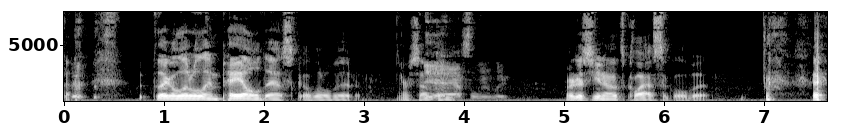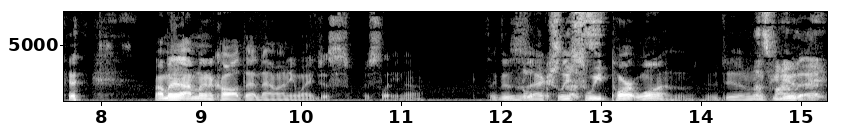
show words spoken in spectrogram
this." It's like a little impaled esque, a little bit, or something. Yeah, absolutely. Or just you know, it's classical, but I'm gonna I'm gonna call it that now anyway. Just just let you know. It's like this is Cool. actually That's- Suite Part One. I don't know That's if you knew that.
